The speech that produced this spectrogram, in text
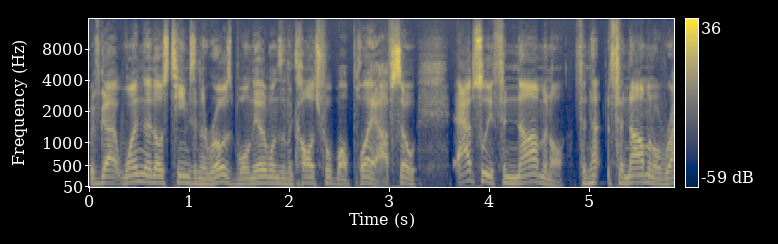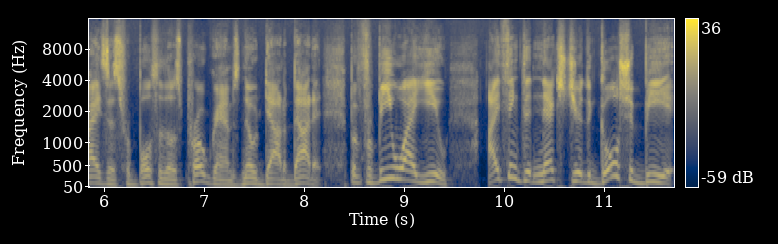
we've got one of those teams in the Rose Bowl and the other one's in the college football playoff. So, absolutely phenomenal, phen- phenomenal rises for both of those programs, no doubt about it. But for BYU, I think that next year the goal should be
